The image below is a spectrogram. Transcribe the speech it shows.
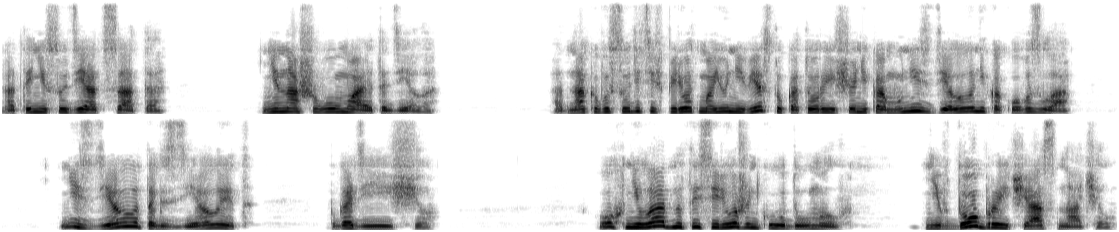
А ты не суди отца-то, не нашего ума это дело. Однако вы судите вперед мою невесту, которая еще никому не сделала никакого зла. Не сделала, так сделает. Погоди еще. Ох, неладно ты, Сереженька, удумал. Не в добрый час начал.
